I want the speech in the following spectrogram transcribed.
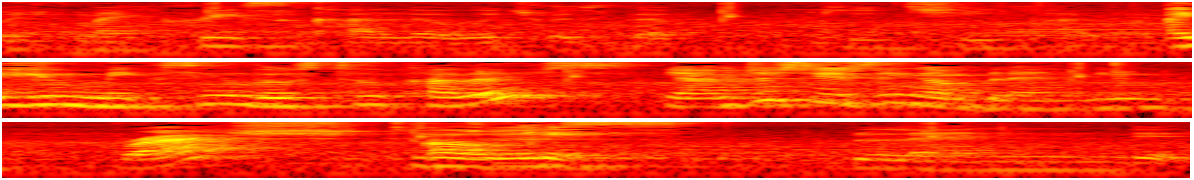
with my crease color, which was the peachy color. Are you mixing those two colors? Yeah, I'm just using a blending brush to Oh, okay. just blend it.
